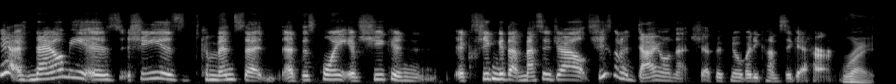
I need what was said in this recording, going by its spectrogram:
Yeah. Naomi is she is convinced that at this point, if she can, if she can get that message out, she's going to die on that ship if nobody comes to get her. Right.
